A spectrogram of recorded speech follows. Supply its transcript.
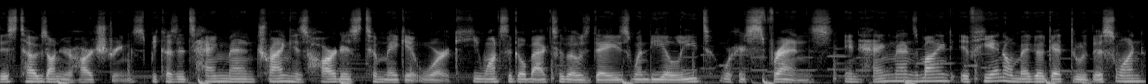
this tugs on your heartstrings because it's Hangman trying his hardest to make it work. He wants to go back to those days when the Elite were his friends. In Hangman's mind, if he and Omega get through this one,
